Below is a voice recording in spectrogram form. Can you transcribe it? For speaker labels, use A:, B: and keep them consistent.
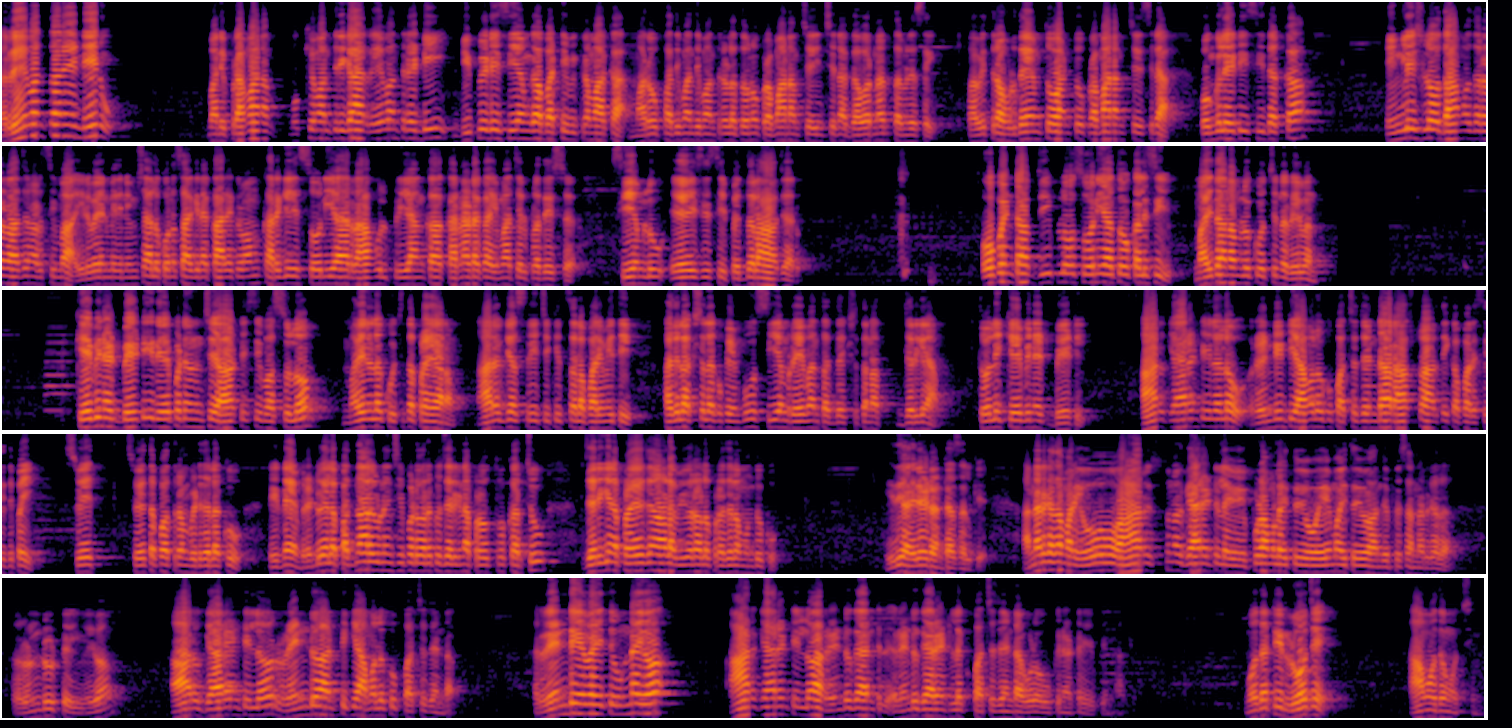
A: రేవంత్ అనే నేను. మరి ప్రమాణం. ముఖ్యమంత్రిగా రేవంత్ రెడ్డి డిప్యూటీ సీఎంగా బట్టి విక్రమార్క మరో పది మంది మంత్రులతోనూ ప్రమాణం చేయించిన గవర్నర్ తమిళసై. పవిత్ర హృదయంతో అంటూ ప్రమాణం చేసిన పొంగులేటి సీదక్క ఇంగ్లీష్లో దామోదర రాజనరసింహ ఇరవై ఎనిమిది నిమిషాలు కొనసాగిన కార్యక్రమం ఖర్గే సోనియా రాహుల్ ప్రియాంక కర్ణాటక హిమాచల్ ప్రదేశ్ సీఎంలు ఏఐసిసి పెద్దల హాజరు. ఓపెన్ టాప్ జీప్లో సోనియాతో కలిసి మైదానంలోకి వచ్చిన రేవంత్. కేబినెట్ భేటీ రేపటి నుంచే ఆర్టీసీ బస్సులో మహిళలకు ఉచిత ప్రయాణం. ఆరోగ్యశ్రీ చికిత్సల పరిమితి పది లక్షలకు పెంపు సీఎం రేవంత్ అధ్యక్షతన జరిగిన తొలి కేబినెట్ భేటీ. ఆరు గ్యారంటీలలో రెండింటి అమలుకు పచ్చ జెండా రాష్ట్ర ఆర్థిక పరిస్థితిపై శ్వే శ్వేతపత్రం విడుదలకు నిర్ణయం. రెండు వేల పద్నాలుగు నుంచి ఇప్పటి వరకు జరిగిన ప్రభుత్వ ఖర్చు జరిగిన ప్రయోజనాల వివరాలు ప్రజల ముందుకు. ఇది హైలైట్ అంటే అసలుకి. అన్నారు కదా మరి ఓ ఆరు ఇస్తున్నారు గ్యారెంటీలు ఎప్పుడు అమలు అవుతాయో ఏమవుతాయో అని చెప్పేసి అన్నారు కదా. రెండు ఇగో ఆరు గ్యారెంటీల్లో రెండు అట్టికి అమలుకు పచ్చ జెండా. రెండు ఏవైతే ఉన్నాయో ఆరు గ్యారంటీల్లో ఆ రెండు గ్యారంటీ రెండు గ్యారెంటీలకు పచ్చ జెండా కూడా ఊపినట్టు అయిపోయినారు. మొదటి రోజే ఆమోదం వచ్చింది.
